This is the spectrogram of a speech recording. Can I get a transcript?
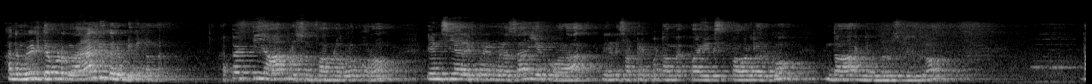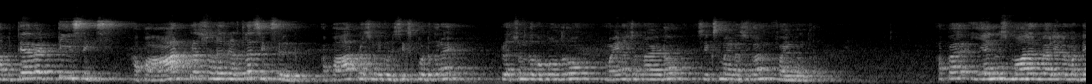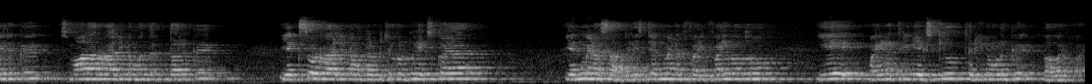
அந்த மிடில் டேர்மோட வேல்யூ கண்டுபிடிக்கணும் நம்ம. அப்போ டி ஆர் ப்ளஸ் ஒன் ஃபார்மில் கூட போகிறோம் NCR experiment sir r a power r ரெண்டு சப்ட்ராக்ட் பண்ணாமல் எக்ஸ் பவரில் இருக்கும். இந்த ஆர் இங்கே வந்துடும் சொல்லியிருக்கிறோம். நம்ம தேவை டி சிக்ஸ் அப்போ ஆர் ப்ளஸ் ஒன் இருக்கிற இடத்துல சிக்ஸ் இருக்குது அப்போ ஆர் ப்ளஸ் ஒன் சிக்ஸ் போட்டுக்கிறேன். ப்ளஸ் ஒன் பக்கம் வந்துடும் மைனஸ் ஒன் ஆகிடும் சிக்ஸ் மைனஸ் ஒன் ஃபைவ் வந்துடும் அப்போ என் ஸ்மால் ஆர் வேல்யூ நம்மகிட்ட இருக்குது ஸ்மால் ஆர் வேல்யூ நம்ம இந்த இருக்குது எக்ஸோட வேல்யூ நம்ம கண்டுபிடிச்சிருக்கோம் two x square n minus r is ten minus five five வந்துடும் a minus three x cube தெரியும் நம்மளுக்கு பவர் ஃபைவ்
